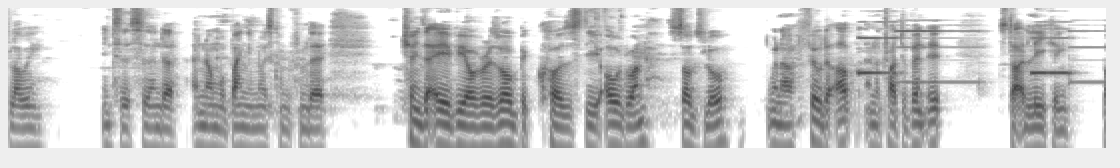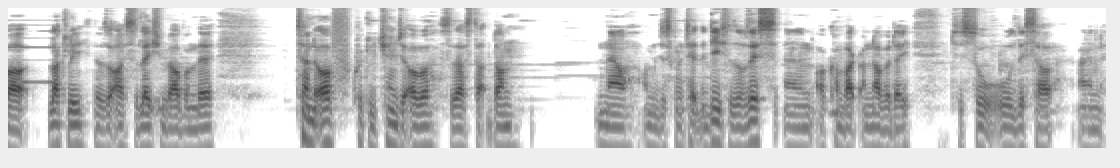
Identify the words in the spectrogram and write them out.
flowing into the cylinder and no more banging noise coming from there. Change the AAV over as well because the old one, Sod's Law, when I filled it up and I tried to vent it, started leaking. But luckily there's an isolation valve on there. Turned it off, quickly changed it over, so that's that done. Now I'm just going to take the details of this and I'll come back another day to sort all this out and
